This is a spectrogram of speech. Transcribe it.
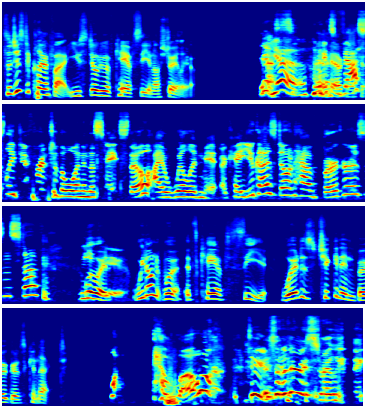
so just to clarify, you still do have KFC in Australia. yes. Yeah. Okay, it's okay, vastly different to the one in the states, though. I will admit. Okay, you guys don't have burgers and stuff. We wait, wait, do. we don't. wait, It's KFC. Where does chicken and burgers connect? What? Hello, dude. Is that a very Australian thing,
